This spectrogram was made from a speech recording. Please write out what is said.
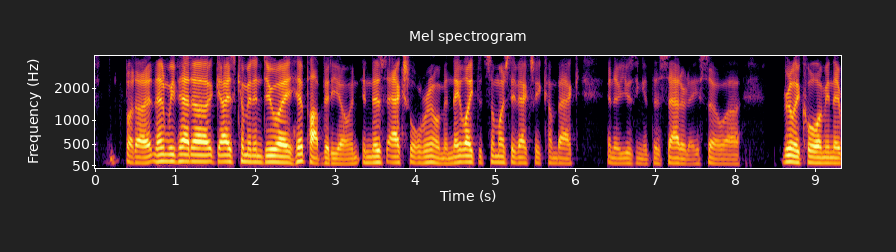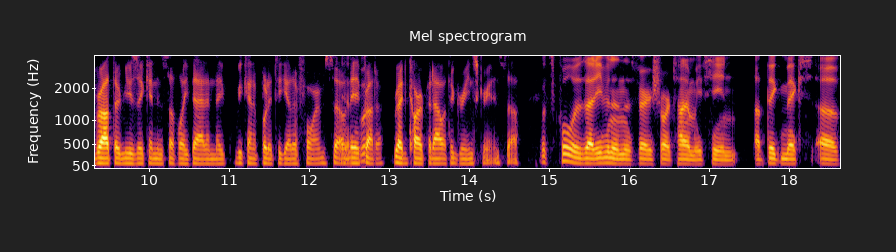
but uh, then we've had uh, guys come in and do a hip hop video in, in, this actual room, and they liked it so much they've actually come back and they're using it this Saturday. So uh, really cool. I mean, they brought their music in and stuff like that, and they we kind of put it together for them. So yeah, they brought a red carpet out with a green screen and stuff. What's cool is that even in this very short time, we've seen a big mix of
